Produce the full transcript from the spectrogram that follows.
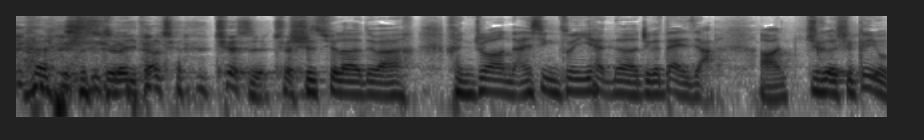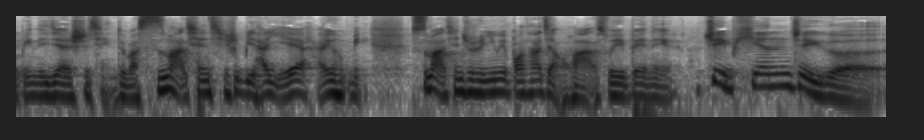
失去了一条，腿确实确实，失去了对吧？很重要男性尊严的这个代价啊，这个是更有名的一件事情，对吧？司马迁其实比他爷爷还有名。司马迁就是因为帮他讲话，所以被那个这篇这个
